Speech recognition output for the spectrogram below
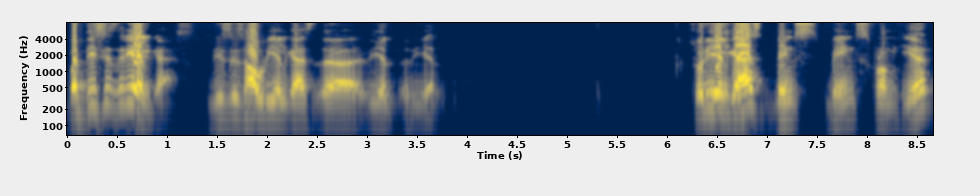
But this is real gas, this is how real gas uh, real real. So, real gas bends bends from here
